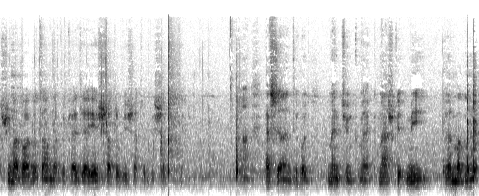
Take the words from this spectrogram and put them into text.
Simát Bhagavatamnak a kegye, és stb. stb. stb. Ez jelenti, hogy mentjünk meg. Másképp mi, önmagunk,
